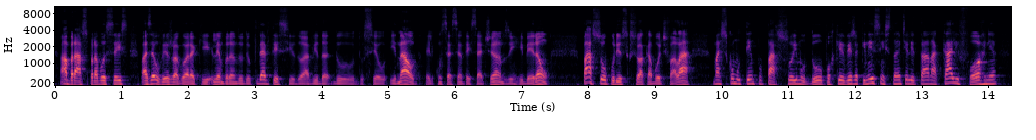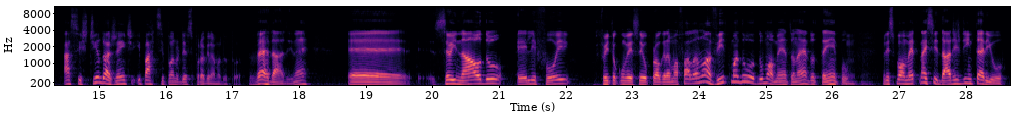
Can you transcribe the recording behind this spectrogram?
Abraço para vocês, mas eu vejo agora aqui, lembrando do que deve ter sido a vida do, do seu Inaldo, ele com 67 anos, em Ribeirão, passou por isso que o senhor acabou de falar, mas como o tempo passou e mudou, porque veja que nesse instante ele está na Califórnia assistindo a gente e participando desse programa, doutor. Verdade, né? É, seu Inaldo, ele foi, feito eu conversei o programa falando, uma vítima do, do momento, né? Do tempo, uhum. principalmente nas cidades de interior.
